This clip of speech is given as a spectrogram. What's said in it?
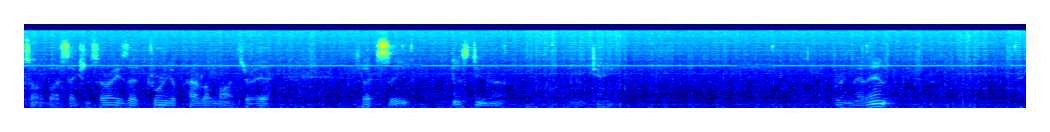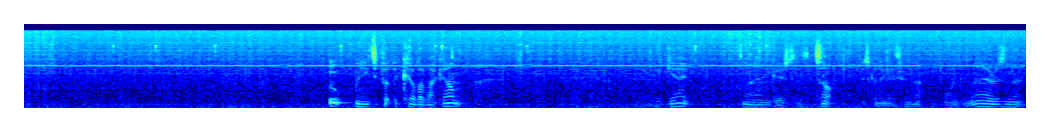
sorry, bisection, sorry, is that drawing a parallel line through here. Let's see, let's do that. Okay. Bring that in. Oh, we need to put the colour back on. There we go. Line goes to the top. It's going to go through that point there, isn't it?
